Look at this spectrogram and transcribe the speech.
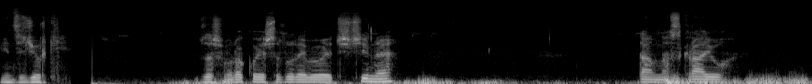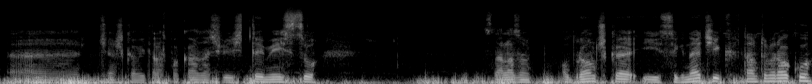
między dziurki. W zeszłym roku jeszcze tutaj były trzciny. Tam na skraju. E, ciężko mi teraz pokazać, w tym miejscu znalazłem obrączkę i sygnecik w tamtym roku.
